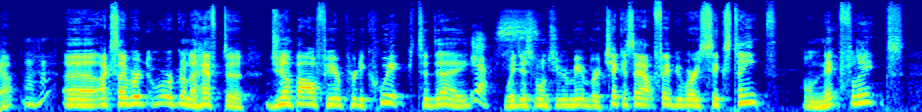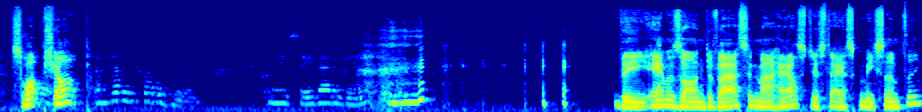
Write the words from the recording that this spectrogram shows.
out. Mm-hmm. Uh, like I say, we're, we're going to have to jump off here pretty quick today. Yes. We just want you to remember check us out February 16th on Netflix, Swap Shop. I'm having trouble hearing. Can you say that again? The Amazon device in my house just asked me something.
